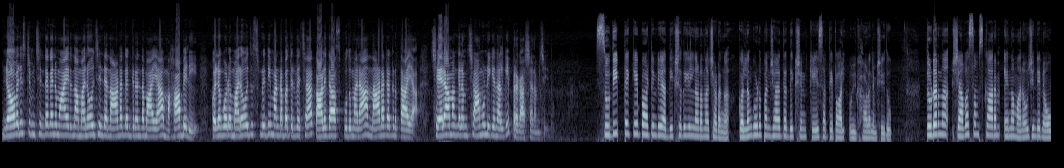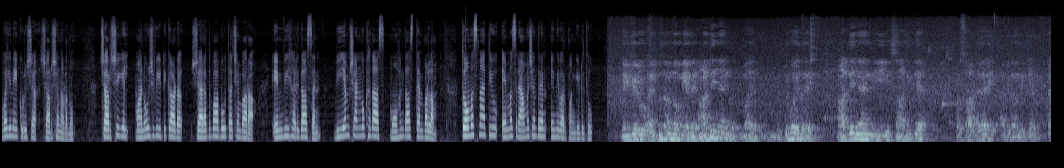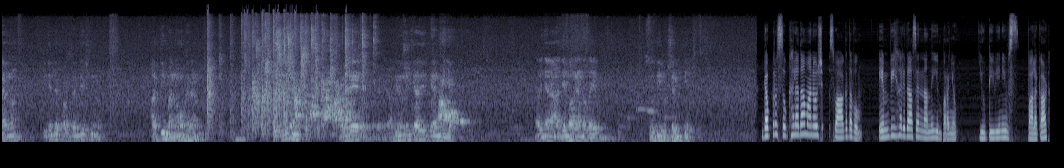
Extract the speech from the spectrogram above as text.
നോവലിസ്റ്റും ചിന്തകനുമായിരുന്ന മനോജിന്റെ നാടക ഗ്രന്ഥമായ മഹാബലി. കൊല്ലങ്കോട് മനോജ് സ്മൃതി മണ്ഡപത്തിൽ വെച്ച് കാളിദാസ് പുതുമന നാടകകൃത്തായ ചേരാമംഗലം ചാമുണ്ണിക്ക് നൽകി പ്രകാശനം ചെയ്തു. സുദീപ് തെക്കേപ്പാട്ടിന്റെ അധ്യക്ഷതയിൽ നടന്ന ചടങ്ങ് കൊല്ലങ്കോട് പഞ്ചായത്ത് അധ്യക്ഷൻ കെ സത്യപാൽ ഉദ്ഘാടനം ചെയ്തു. തുടർന്ന് ശവസംസ്കാരം എന്ന മനോജിന്റെ നോവലിനെക്കുറിച്ച് ചർച്ച നടന്നു. ചർച്ചയിൽ Manoj Veettikkad Sarath Babu Thachampara M V Haridasan V M Shanmukhadas Mohandas Thempallam Thomas Mathew M S Ramachandran എന്നിവർ പങ്കെടുത്തു. എനിക്കൊരു അത്ഭുതം തോന്നിയത് ആദ്യം ഞാൻ വിട്ടുപോയത് ആദ്യം ഞാൻ ഈ സാഹിത്യ പ്രസാധകരെ അഭിനന്ദിക്കുകയാണ്. കാരണം ഇതിന്റെ പ്രസന്റേഷൻ അതിമനോഹരമാണ്. അവരെ അഭിനന്ദിക്കാതിരിക്കാൻ വയ്യ. അത് ഞാൻ ആദ്യം പറയേണ്ടതായിരുന്നു. ശ്രുതി ക്ഷമിക്കുക. ഡോക്ടർ സുഖലത മനോജ് സ്വാഗതവും എം വി ഹരിദാസൻ നന്ദിയും പറഞ്ഞു. U T V news Palakkad.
